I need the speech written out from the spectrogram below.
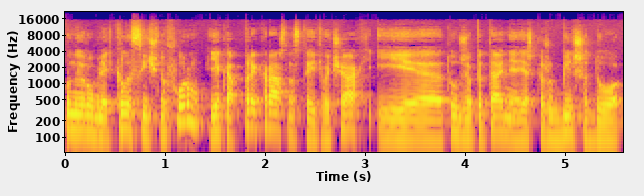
Вони роблять класичну форму, яка прекрасно стоїть в очах. І е, тут же питання, я ж кажу, більше до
